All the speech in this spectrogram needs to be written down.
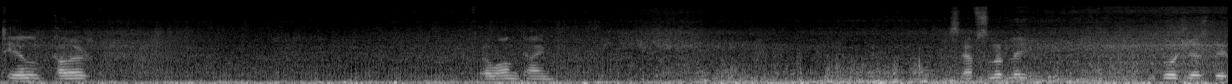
teal color for a long time. Absolutely gorgeous beach.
